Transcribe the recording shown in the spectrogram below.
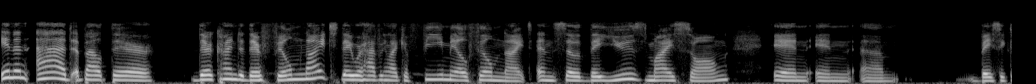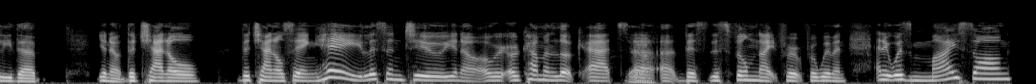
in an ad about their their kind of their film night they were having like a female film night and so they used my song in in um, basically the you know the channel the channel saying, "Hey, listen to you know, or, or come and look at Yeah. uh, uh, this this film night for for women." And it was my song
